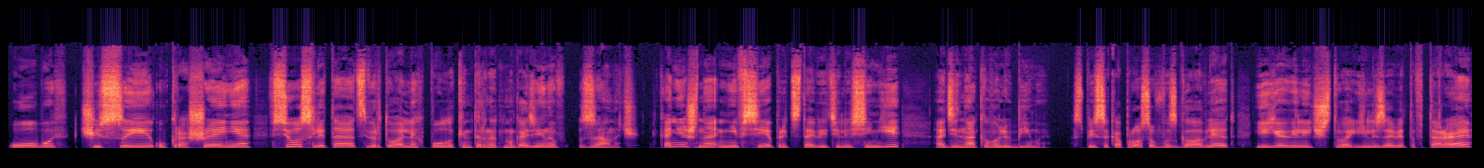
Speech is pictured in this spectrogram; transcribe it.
Обувь, часы, украшения — все слетает с виртуальных полок интернет-магазинов за ночь. Конечно, не все представители семьи одинаково любимы. Список опросов возглавляют Ее Величество Елизавета II,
